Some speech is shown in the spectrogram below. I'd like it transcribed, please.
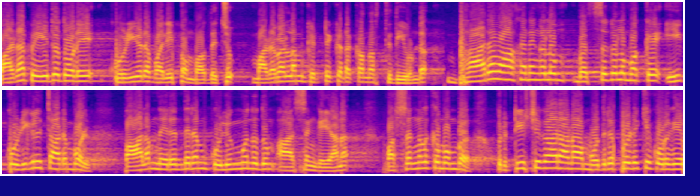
മഴ പെയ്തതോടെ കുഴിയുടെ വലിപ്പം വർദ്ധിച്ചു. മഴവെള്ളം കെട്ടിക്കിടക്കുന്ന സ്ഥിതിയുണ്ട്. ഭാരവാഹനങ്ങളും ബസ്സുകളുമൊക്കെ ഈ കുഴിയിൽ ചാടുമ്പോൾ പാലം നിരന്തരം കുലുങ്ങുന്നതും ആശങ്കയാണ്. വർഷങ്ങൾക്ക് മുമ്പ് ബ്രിട്ടീഷുകാരാണ് മുതിരപ്പുഴയ്ക്ക് കുറുകെ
